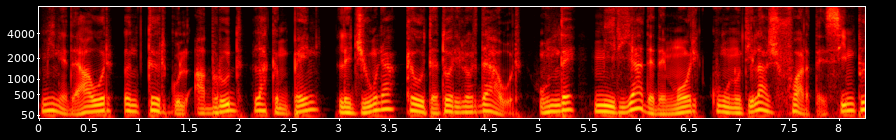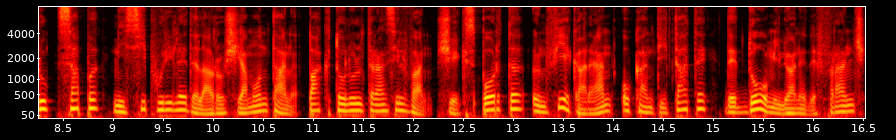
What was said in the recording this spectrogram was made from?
mine de aur în târgul Abrud, la Câmpeni, legiunea căutătorilor de aur, unde miriade de mori cu un utilaj foarte simplu sapă nisipurile de la Roșia Montană, pactolul transilvan și exportă în fiecare an o cantitate de 2 milioane de franci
